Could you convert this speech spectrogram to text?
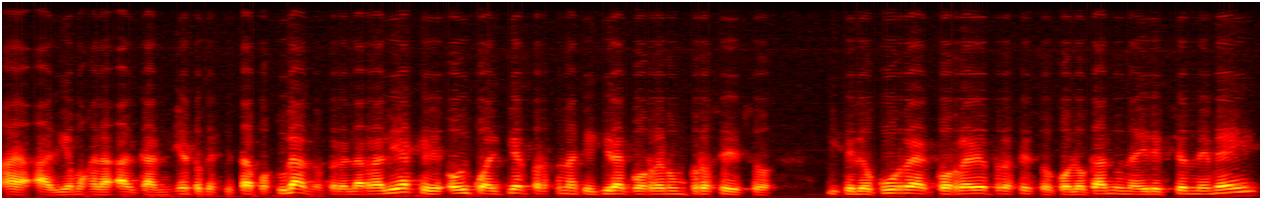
a, digamos, al candidato que se está postulando, pero la realidad es que hoy cualquier persona que quiera correr un proceso y se le ocurre correr el proceso colocando una dirección de mail,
